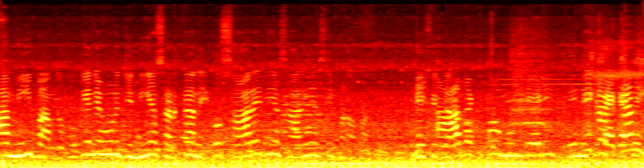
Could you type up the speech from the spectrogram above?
ਆ ਮੀਂਹ ਬੰਦ ਹੋ ਗਏ ਨੇ ਹੁਣ ਜਿੰਨੀਆਂ ਸੜਕਾਂ ਨੇ ਉਹ ਸਾਰੇ ਦੀਆਂ ਸਾਰੀਆਂ ਅਸੀਂ ਬਣਾਵਾਂਗੇ। ਆ ਬੇਫਿਕਰ ਘਟਨਾ ਹੁਣ ਜਿਹੜੀ ਦਿਨ ਇਹ ਚ ਪੈ ਗਟਕਾ ਗਿਆ ਨਹੀਂ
